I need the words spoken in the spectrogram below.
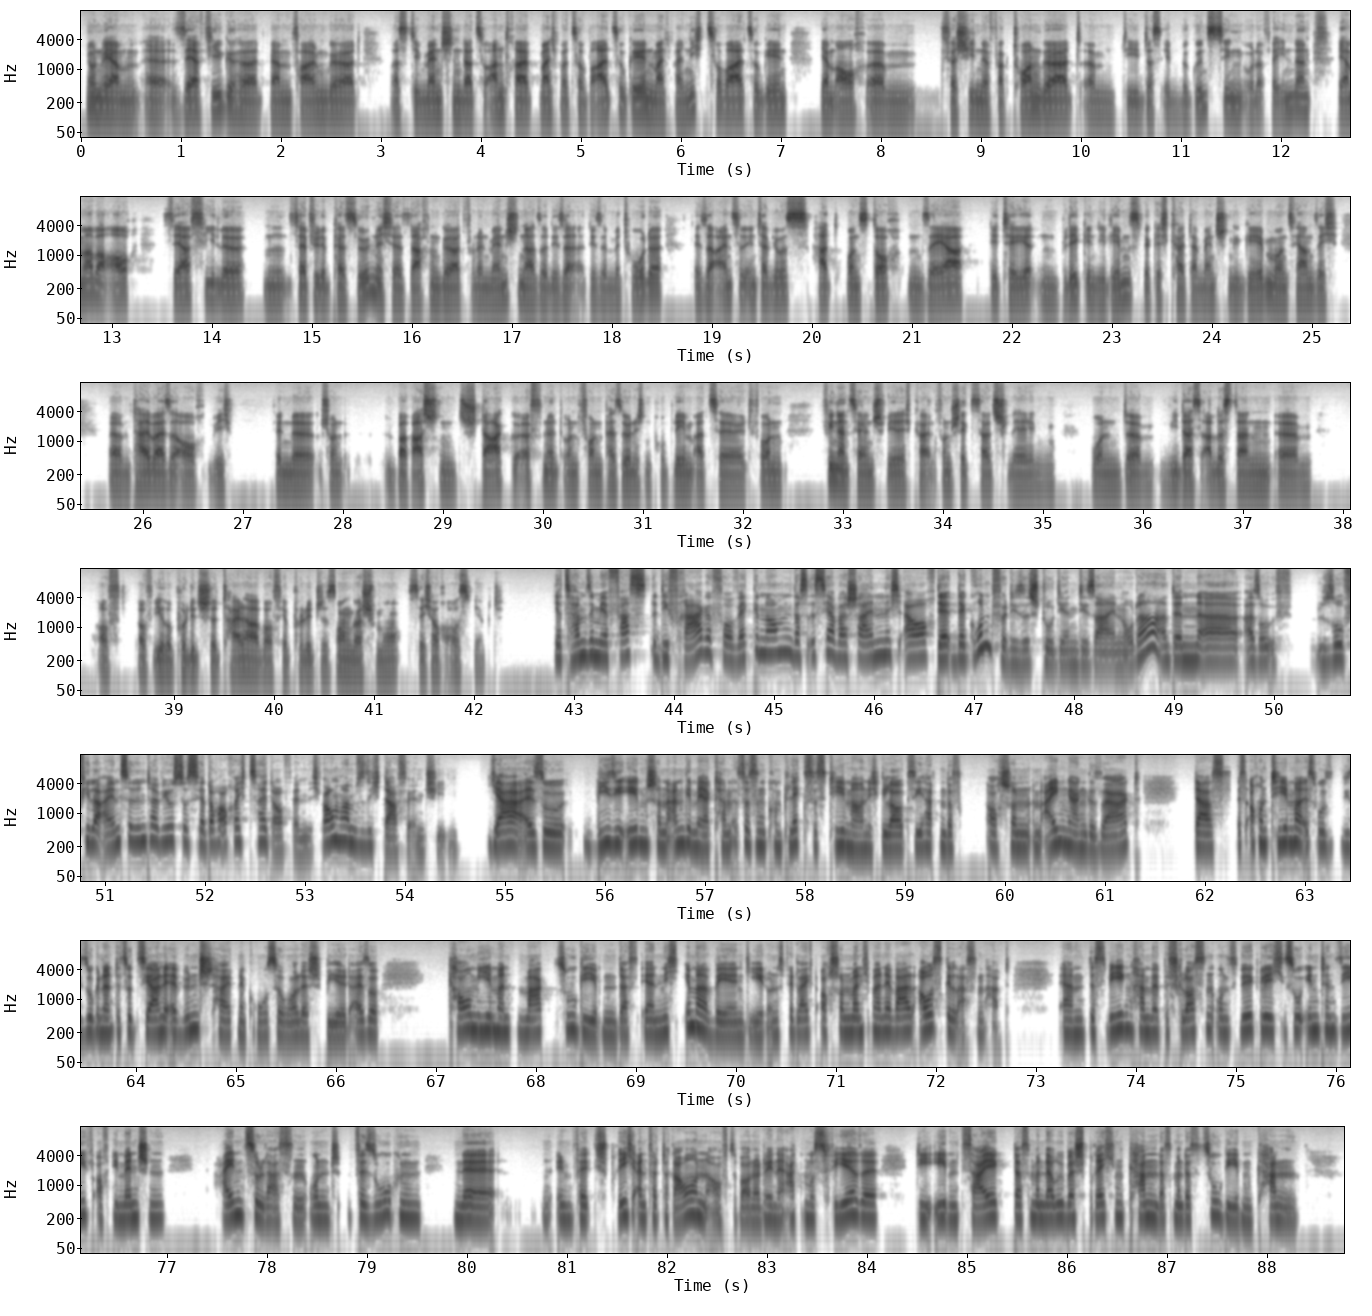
Nun, wir haben äh, sehr viel gehört. Wir haben vor allem gehört, was die Menschen dazu antreibt, manchmal zur Wahl zu gehen, manchmal nicht zur Wahl zu gehen. Wir haben auch ähm, verschiedene Faktoren gehört, ähm, die das eben begünstigen oder verhindern. Wir haben aber auch sehr viele, hm, sehr viele persönliche Sachen gehört von den Menschen. Also diese, diese Methode, diese Einzelinterviews hat uns doch ein sehr detaillierten Blick in die Lebenswirklichkeit der Menschen gegeben und sie haben sich ähm, teilweise auch, wie ich finde, schon überraschend stark geöffnet und von persönlichen Problemen erzählt, von finanziellen Schwierigkeiten, von Schicksalsschlägen und ähm, wie das alles dann ähm, auf, auf ihre politische Teilhabe, auf ihr politisches Engagement sich auch auswirkt. Jetzt haben Sie mir fast die Frage vorweggenommen. Das ist ja wahrscheinlich auch der, der Grund für dieses Studiendesign, oder? Denn äh, also so viele Einzelinterviews, das ist ja doch auch recht zeitaufwendig. Warum haben Sie sich dafür entschieden? Ja, also wie Sie eben schon angemerkt haben, ist das ein komplexes Thema und ich glaube, Sie hatten das auch schon im Eingang gesagt, dass es auch ein Thema ist, wo die sogenannte soziale Erwünschtheit eine große Rolle spielt. Also kaum jemand mag zugeben, dass er nicht immer wählen geht und es vielleicht auch schon manchmal eine Wahl ausgelassen hat. Ähm, deswegen haben wir beschlossen, uns wirklich so intensiv auf die Menschen einzulassen und versuchen, eine, im Gespräch ein Vertrauen aufzubauen oder eine Atmosphäre, die eben zeigt, dass man darüber sprechen kann, dass man das zugeben kann.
